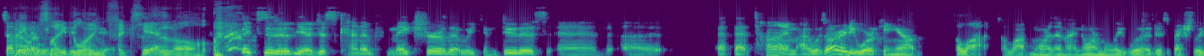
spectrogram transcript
something power that we cycling fixes yeah. it all fix it you know just kind of make sure that we can do this and uh, at that time i was already working out a lot a lot more than i normally would especially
